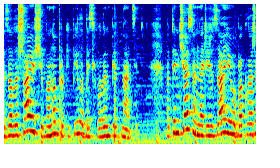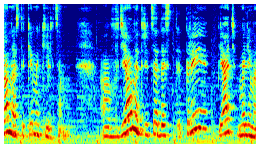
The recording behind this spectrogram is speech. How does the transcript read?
залишаю, щоб воно прокипіло десь хвилин 15. А тим часом нарізаю баклажани ось такими кільцями. В діаметрі це десь 3-5 мм,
